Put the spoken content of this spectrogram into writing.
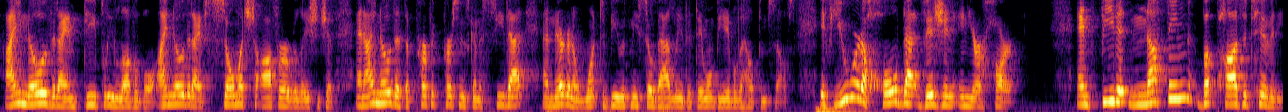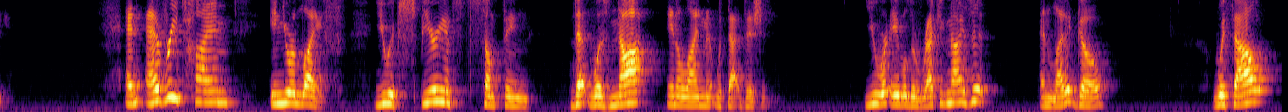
I know that I am deeply lovable. I know that I have so much to offer a relationship. And I know that the perfect person is going to see that and they're going to want to be with me so badly that they won't be able to help themselves. If you were to hold that vision in your heart and feed it nothing but positivity, and every time in your life you experienced something that was not in alignment with that vision. You were able to recognize it and let it go without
